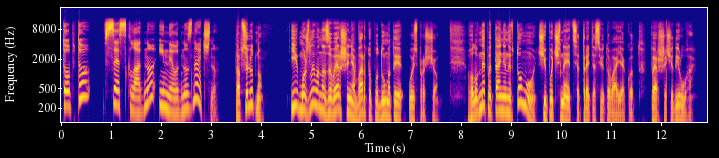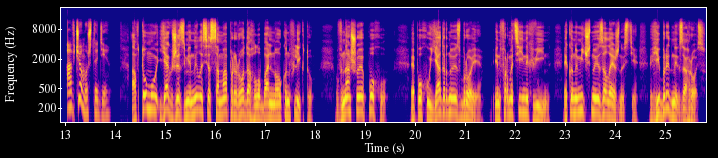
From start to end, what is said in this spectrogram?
Тобто все складно і неоднозначно. Та абсолютно. І, можливо, на завершення варто подумати ось про що. Головне питання не в тому, чи почнеться Третя світова, як от перша чи друга, А в чому ж тоді? а в тому, як вже змінилася сама природа глобального конфлікту. В нашу епоху, епоху ядерної зброї, інформаційних війн, економічної залежності, гібридних загроз.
